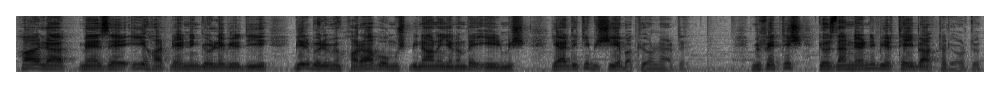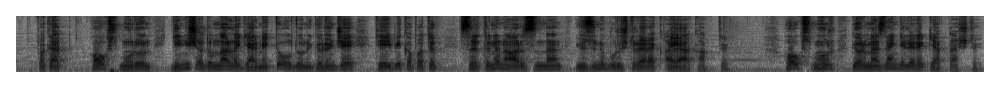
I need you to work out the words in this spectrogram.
hala MZI harflerinin görülebildiği bir bölümü harap olmuş binanın yanında eğilmiş yerdeki bir şeye bakıyorlardı. Müfettiş gözlemlerini bir teybe aktarıyordu. Fakat Hawksmoor'un geniş adımlarla gelmekte olduğunu görünce teybi kapatıp sırtının ağrısından yüzünü buruşturarak ayağa kalktı. Hawksmoor görmezden gelerek yaklaştı.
